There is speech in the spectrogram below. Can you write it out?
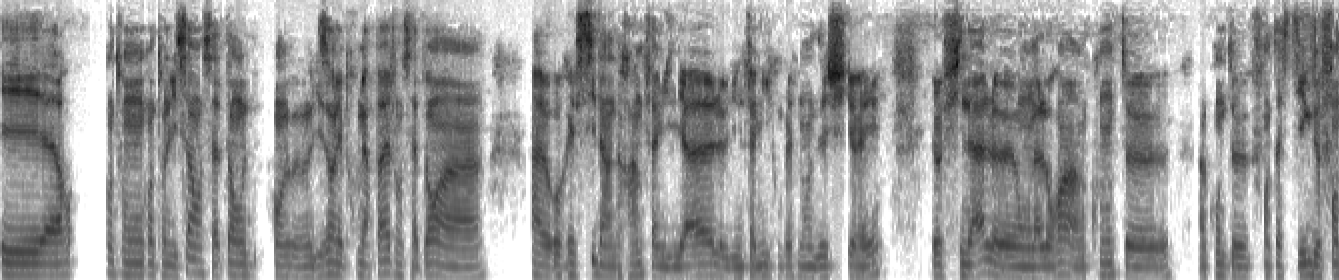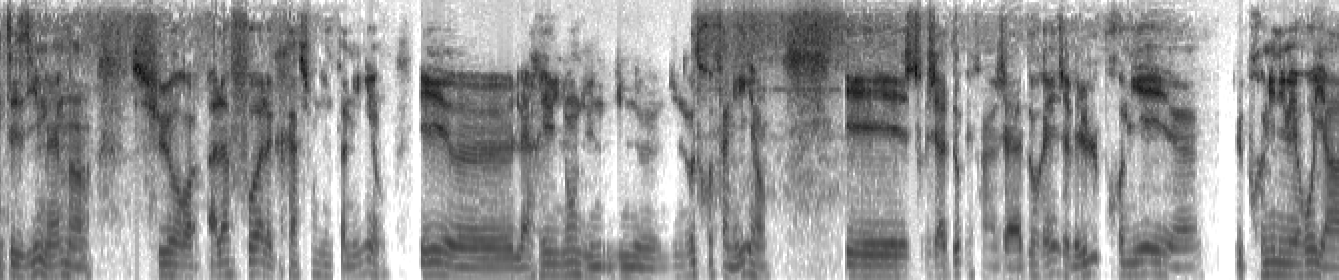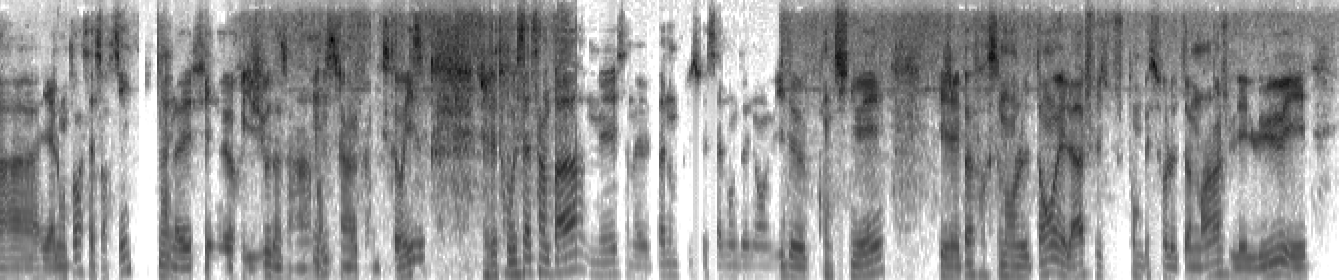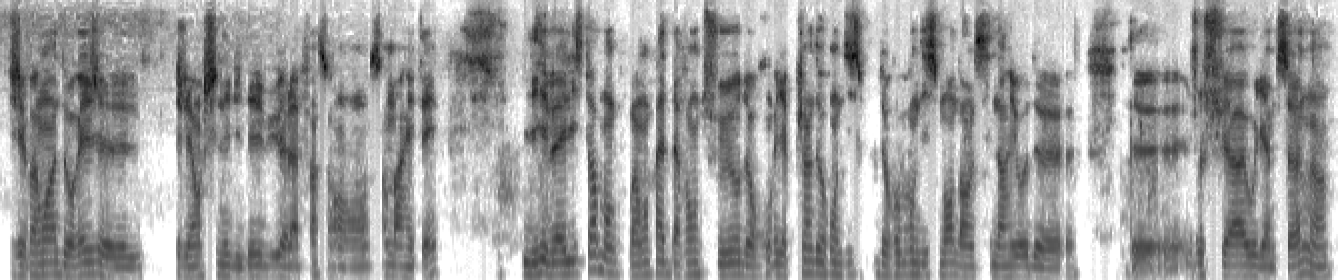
Et alors, quand on, quand on lit ça, on s'attend, en lisant les premières pages, on s'attend à un, au récit d'un drame familial, d'une famille complètement déchirée. Et au final, euh, on a le droit à un conte, euh, un conte fantastique, de fantaisie même, hein, sur à la fois la création d'une famille et la réunion d'une autre famille. Et j'ai adoré, enfin. J'avais lu le premier le premier numéro il y a, il y a longtemps à sa sortie. On avait fait une review dans un mhm. ancien Comic Stories. J'avais trouvé ça sympa, mais ça m'avait pas non plus spécialement donné envie de continuer. Et j'avais pas forcément le temps. Et là, je suis tombé sur le tome 1, je l'ai lu et j'ai vraiment adoré. Je, l'ai enchaîné du début à la fin sans, sans m'arrêter. Bah, l'histoire manque vraiment pas d'aventure. De, il y a plein de, de rebondissements dans le scénario de, de Joshua Williamson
